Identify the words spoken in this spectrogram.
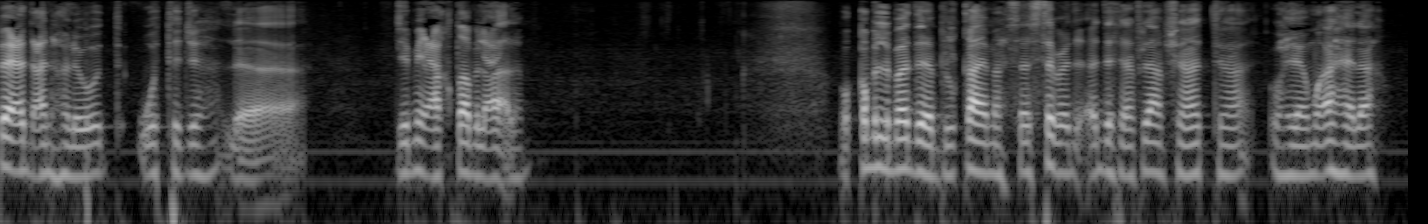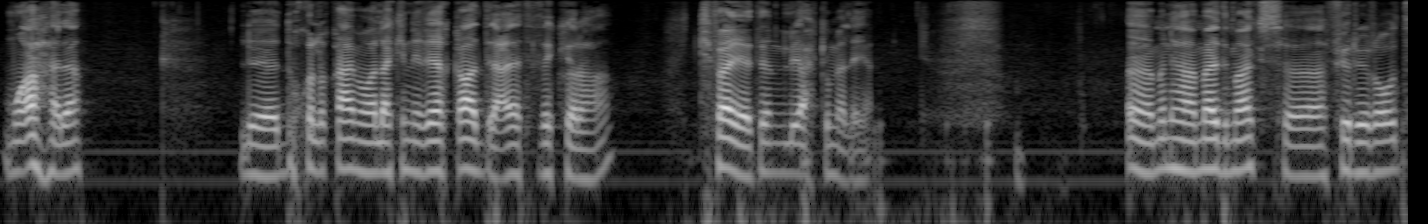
بعد عن هوليوود واتجه لجميع أقطاب العالم. وقبل البدء بالقائمة سأستبعد عدة أفلام شاهدتها وهي مؤهلة مؤهلة لدخول القائمة ولكني غير قادر على تذكرها. كفاية لأحكم عليها. آه، منها Mad Max آه، Fury Road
